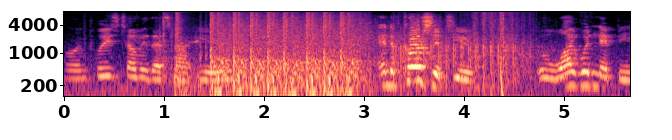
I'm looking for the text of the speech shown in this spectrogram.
Well, and please tell me that's not you. And of course it's you. Well, why wouldn't it be?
